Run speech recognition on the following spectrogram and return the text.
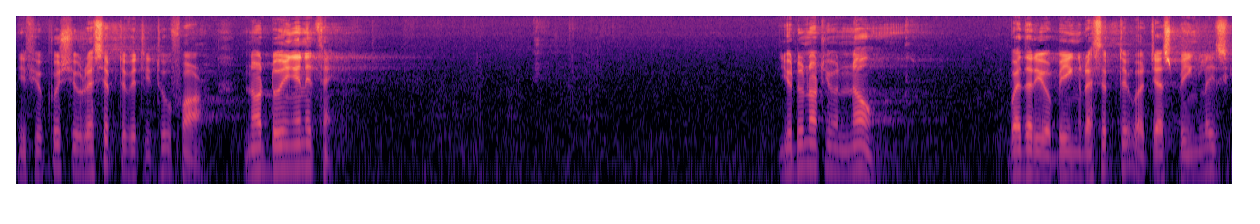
If you push your receptivity too far, not doing anything, you do not even know whether you're being receptive or just being lazy.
